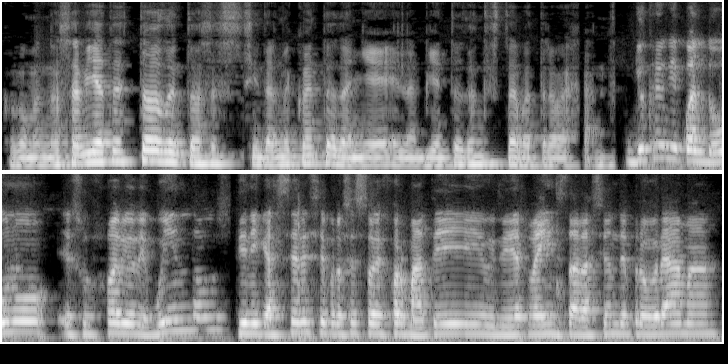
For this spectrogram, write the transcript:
como no sabía de todo, entonces sin darme cuenta dañé el ambiente donde estaba trabajando. Yo creo que cuando uno es usuario de Windows, tiene que hacer ese proceso de formateo y de reinstalación de programas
